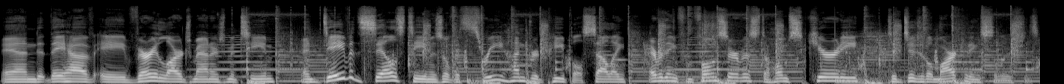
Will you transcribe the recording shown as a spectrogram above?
And they have a very large management team. And David's sales team is over 300 people selling everything from phone service to home security to digital marketing solutions.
